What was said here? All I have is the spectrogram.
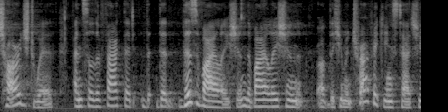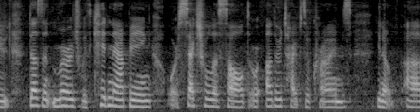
charged with. And so the fact that, th- that this violation, the violation of the human trafficking statute, doesn't merge with kidnapping or sexual assault or other types of crimes, you know, uh,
